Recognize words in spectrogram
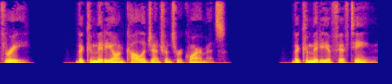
3. The Committee on College Entrance Requirements. The Committee of 15.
